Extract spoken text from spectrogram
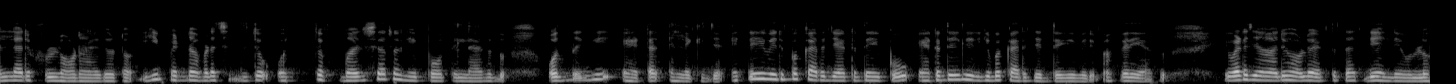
എല്ലാവരും ഫുൾ ഓണായിരുന്നു കേട്ടോ. ഈ പെണ്ണ് അവിടെ ചെന്നിട്ട് ഒറ്റ മനുഷ്യരുടെ കയ്യിൽ പോകത്തില്ലായിരുന്നു. ഒന്നെങ്കിൽ ഏട്ടൻ അല്ലെങ്കിൽ ഞാൻ. എന്റെ കയ്യിൽ വരുമ്പോൾ കരഞ്ഞ് ഏട്ടന്റെ കയ്യിൽ പോവും. ഏട്ടന്റെ കയ്യിൽ ഇരിക്കുമ്പോൾ കരഞ്ഞ് എന്റെ കയ്യിൽ വരും. അങ്ങനെയായിരുന്നു. ഇവിടെ ഞാനും അവളും ഏട്ടൻ തന്നെയല്ലേ ഉള്ളൂ.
